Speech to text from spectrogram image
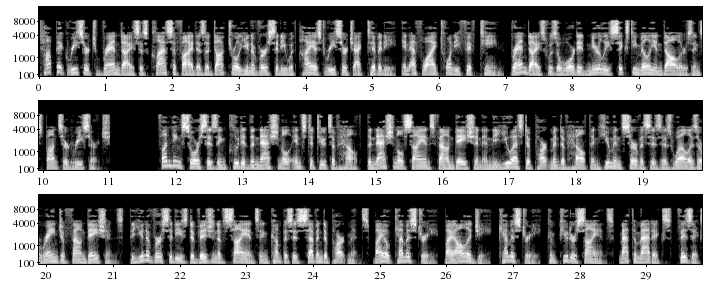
Topic research Brandeis is classified as a doctoral university with highest research activity. In FY 2015, Brandeis was awarded nearly $60 million in sponsored research. Funding sources included the National Institutes of Health, the National Science Foundation, and the U.S. Department of Health and Human Services, as well as a range of foundations. The university's Division of Science encompasses seven departments biochemistry, biology, chemistry, computer science, mathematics, physics,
